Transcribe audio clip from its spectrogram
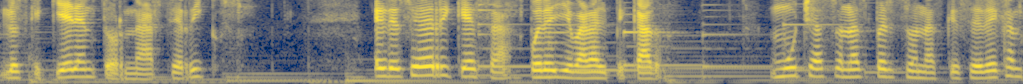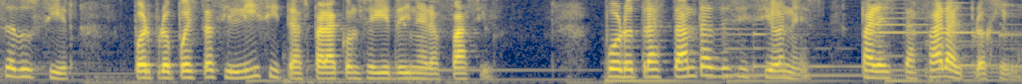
Los que quieren tornarse ricos. El deseo de riqueza puede llevar al pecado. Muchas son las personas que se dejan seducir por propuestas ilícitas para conseguir dinero fácil, por otras tantas decisiones para estafar al prójimo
